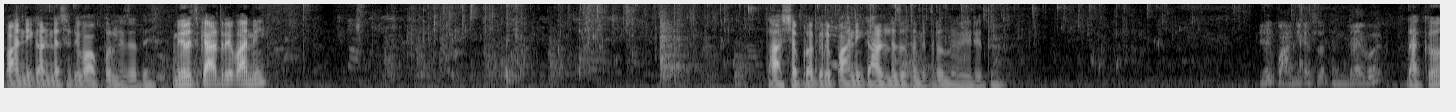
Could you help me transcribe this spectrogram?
पाणी काढण्यासाठी वापरली जाते. नीरज काढ रे पाणी. तर अशा प्रकारे पाणी काढलं जातं मित्रांनो विहिरीतून. हे पाणी कसलं थंड आहे बघ. दाखव.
